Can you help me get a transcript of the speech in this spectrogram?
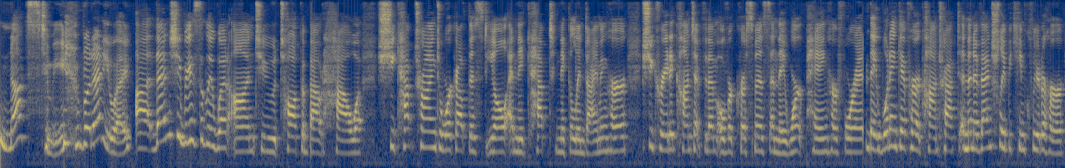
nuts to me. but anyway, uh, then she basically went on to talk about how she kept trying to work out this deal and they kept nickel and diming her. She created content for them over Christmas and they weren't paying her for it. They wouldn't give her a contract and then eventually it became clear to her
